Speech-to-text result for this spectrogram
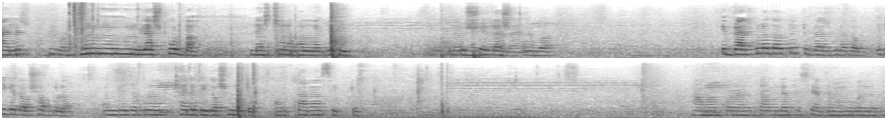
আইলেশ দিবা হুম হুম হুম ল্যাশ পরবা। ল্যাশ ছাড়া ভালো লাগবে না। অবশ্যই ল্যাশ পরবা। এই ব্রাশগুলো দাও তো একটু ব্রাশগুলো দাও। এদিকে দাও সবগুলো। আমি যে যখন ছেড়ে দিই দশ মিনিট তারা আছে একটু। আমার পরে দাম আমি একটা শেয়ার দেবো মোবাইল দেবো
